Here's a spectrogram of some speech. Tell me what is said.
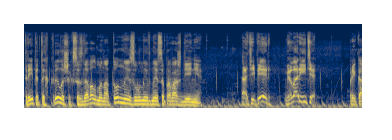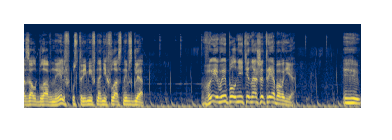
Трепет их крылышек создавал монотонное заунывное сопровождение – «А теперь говорите!» — приказал главный эльф, устремив на них властный взгляд. «Вы выполните наши требования!» «И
